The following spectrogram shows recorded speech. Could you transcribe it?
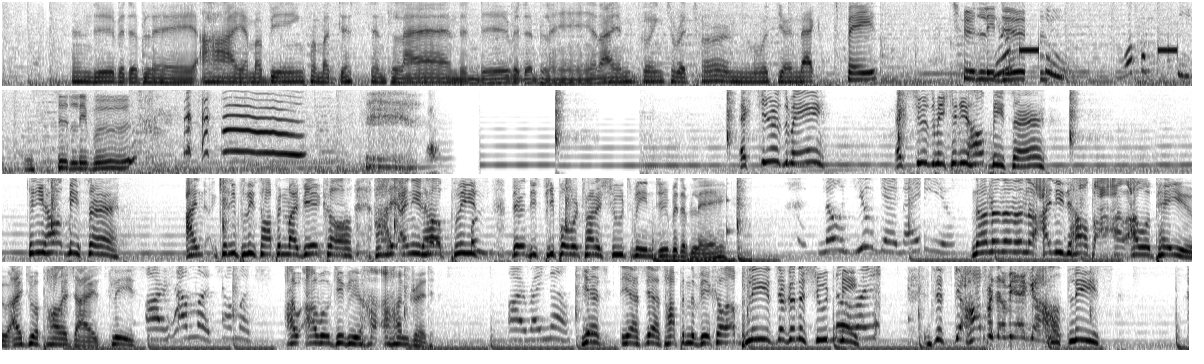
Indubitably, I am a being from a distant land, indubitably, and I am going to return with your next fate. Toodly You're doo. a fucking. What the fuck? You, Toodly boos. Excuse me! Excuse me, can you help me, sir? Can you help me, sir? I, can you please hop in my vehicle? I, I need help, please. There, these people were trying to shoot me, indubitably. No, it's you again. I hate you. No, no, no, no, no. I need help. I, I I will pay you. I do apologize. Please. Alright, how much? How much? I, I will give you a hundred. Alright, right now. Yes, yes, yes. Hop in the vehicle. Uh, Please, they're gonna shoot No, me. right. Just get, hop in the vehicle, please.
